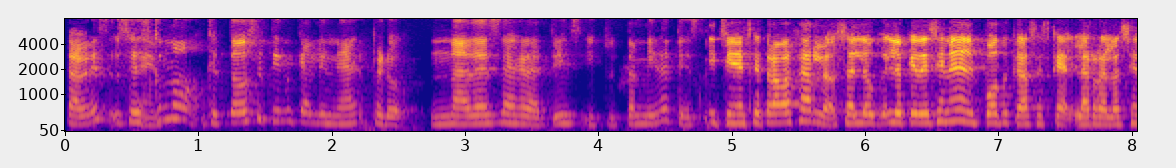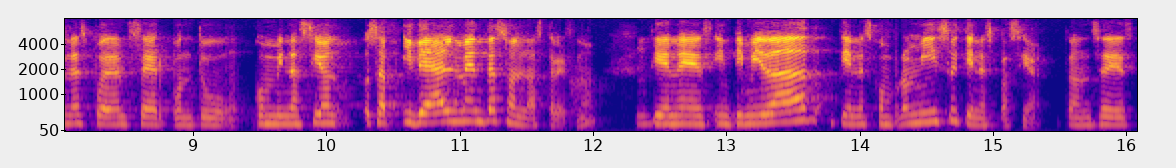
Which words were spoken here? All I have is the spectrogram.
¿Sabes? O sea, Sí. es como que todo se tiene que alinear, pero nada es gratis y tú también la tienes que Y tienes que trabajarlo. O sea, lo, lo que decían en el podcast es que las relaciones pueden ser con tu combinación, o sea, idealmente son las tres, ¿no? Ujú. Tienes intimidad, tienes compromiso y tienes pasión. Entonces,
